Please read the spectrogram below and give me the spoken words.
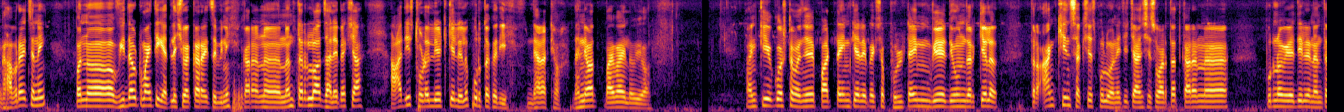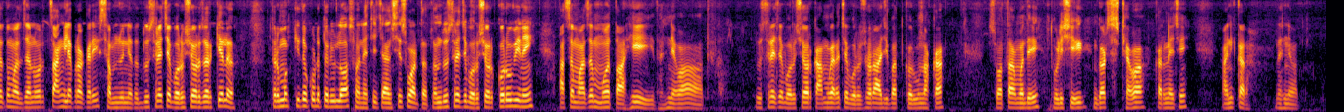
घाबरायचं नाही. पण विदाऊट माहिती घेतल्याशिवाय करायचं बी नाही. कारण नंतर लॉस झाल्यापेक्षा आधीच थोडं लेट केलेलं पुरतं कधी. ध्यानात ठेवा. धन्यवाद. Bye bye love you all आणखी एक गोष्ट म्हणजे पार्ट टाईम केल्यापेक्षा फुल टाईम वेळ देऊन जर केलं तर आणखीन सक्सेसफुल होण्याचे चान्सेस वाढतात. कारण पूर्ण वेळ दिल्यानंतर तुम्हाला जनावर चांगल्या प्रकारे समजून येतं. दुसऱ्याच्या भरोश्यावर जर केलं तर मग तिथं कुठंतरी लॉस होण्याचे चान्सेस वाढतात. आणि दुसऱ्याच्या भरोश्यावर करू बी नाही असं माझं मत आहे. धन्यवाद. दुसऱ्याच्या भरोश्यावर कामगाराच्या भरोश्यावर अजिबात करू नका. स्वतःमध्ये थोडीशी गट्स ठेवा करण्याचे आणि करा. धन्यवाद.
